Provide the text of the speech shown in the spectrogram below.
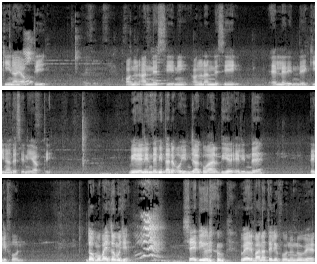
kina yaptı. Onun annesini, onun annesi ellerinde kina deseni yaptı. Bir elinde bir tane oyuncak var, diğer elinde telefon. Do, mobil do मुझे. Şey diyorum, ver bana telefonunu ver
